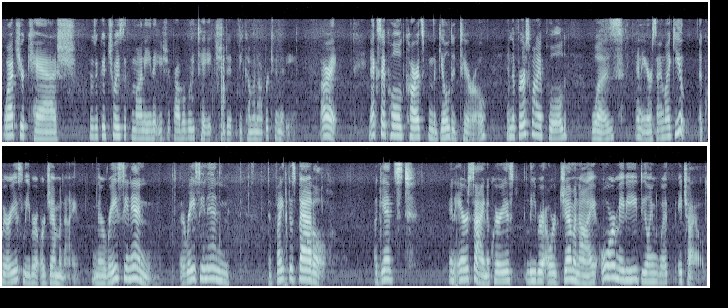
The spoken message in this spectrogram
Watch your cash. There's a good choice with money that you should probably take should it become an opportunity. All right. Next, I pulled cards from the Gilded Tarot, and the first one I pulled was an air sign like you, Aquarius, Libra, or Gemini. And they're racing in. They're racing in to fight this battle against an air sign, Aquarius, Libra, or Gemini, or maybe dealing with a child.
